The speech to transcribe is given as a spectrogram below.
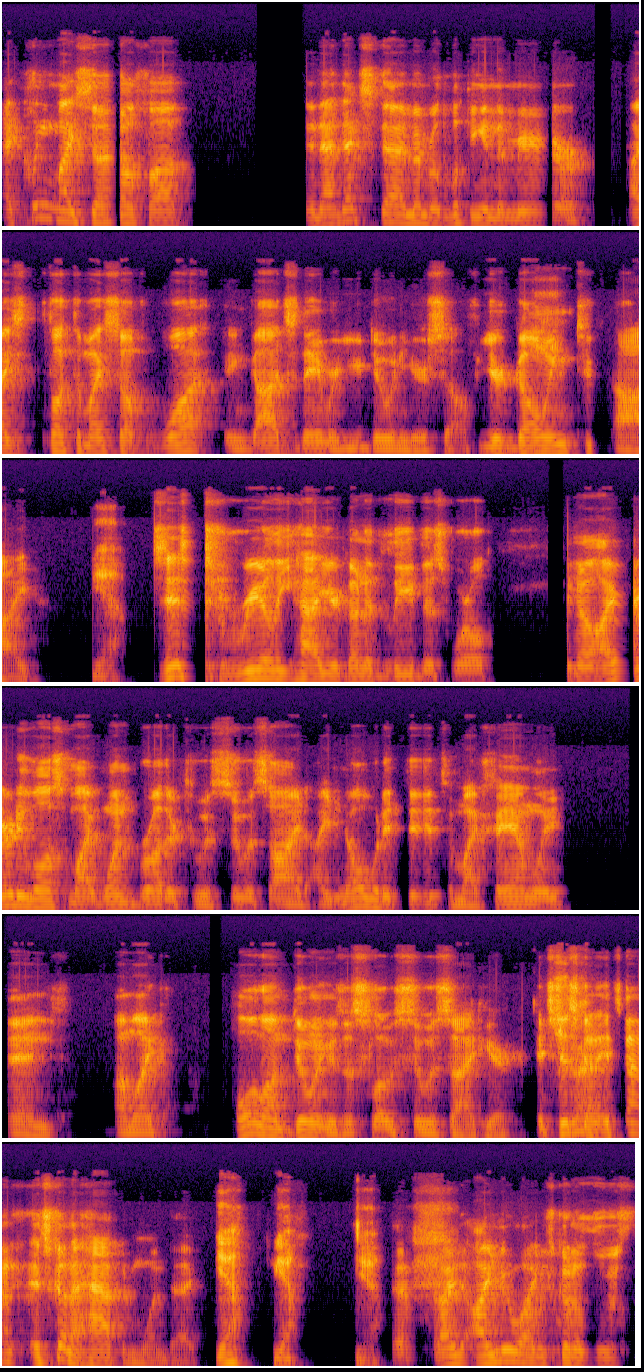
I cleaned myself up. And that next day, I remember looking in the mirror. I thought to myself, "What in God's name are you doing to yourself? You're going to die." Yeah. Is this really how you're going to leave this world? You know, I already lost my one brother to a suicide. I know what it did to my family. And I'm like, all I'm doing is a slow suicide here. It's just Sure. gonna, it's gonna, it's gonna happen one day. Yeah. Yeah. And I, I knew I was gonna lose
